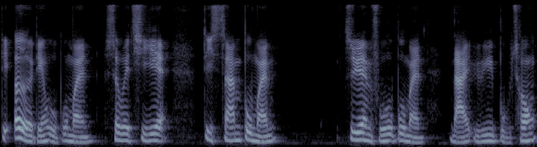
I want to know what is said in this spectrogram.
第二点五部门社会企业、第三部门志愿服务部门来予以补充。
